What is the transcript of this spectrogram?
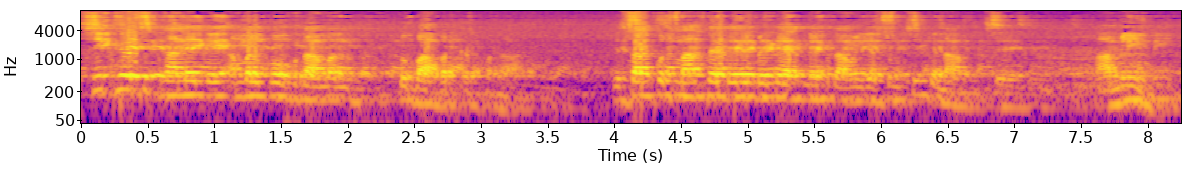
सीखने सिखाने के अमल को खुदावन तू बाबरकत बना। ये सब कुछ मांगते तेरे बेटे अपने खुदावन मसीह के नाम से। आमीन।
